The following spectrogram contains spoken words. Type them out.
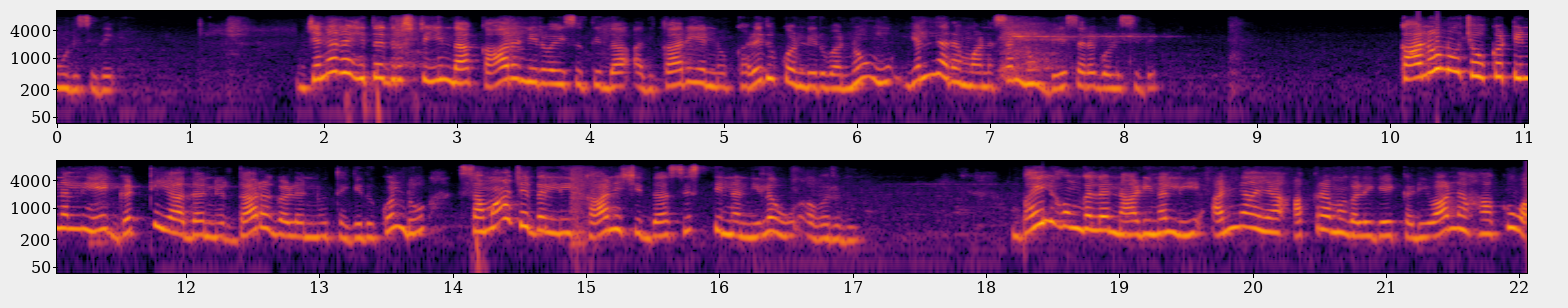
ಮೂಡಿಸಿದೆ. ಜನರ ಹಿತದೃಷ್ಟಿಯಿಂದ ಕಾರ್ಯನಿರ್ವಹಿಸುತ್ತಿದ್ದ ಅಧಿಕಾರಿಯನ್ನು ಕಳೆದುಕೊಂಡಿರುವ ನೋವು ಎಲ್ಲರ ಮನಸ್ಸನ್ನು ಬೇಸರಗೊಳಿಸಿದೆ. ಕಾನೂನು ಚೌಕಟ್ಟಿನಲ್ಲಿಯೇ ಗಟ್ಟಿಯಾದ ನಿರ್ಧಾರಗಳನ್ನು ತೆಗೆದುಕೊಂಡು ಸಮಾಜದಲ್ಲಿ ಕಾಣಿಸಿದ್ದ ಶಿಸ್ತಿನ ನಿಲವು ಅವರದು. ಬೈಲ್ಹೊಂಗಲ ನಾಡಿನಲ್ಲಿ ಅನ್ಯಾಯ ಅಕ್ರಮಗಳಿಗೆ ಕಡಿವಾಣ ಹಾಕುವ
